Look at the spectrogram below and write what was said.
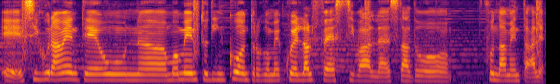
e sicuramente un momento di incontro come quello al festival è stato fondamentale.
